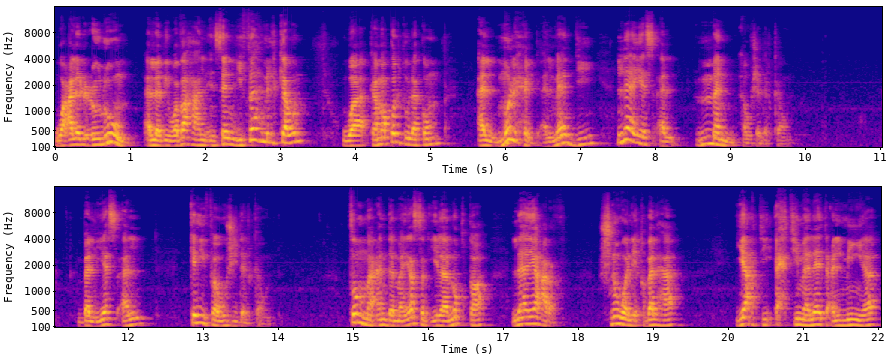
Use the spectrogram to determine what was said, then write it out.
وعلى العلوم الذي وضعها الإنسان لفهم الكون. وكما قلت لكم الملحد المادي لا يسأل من أوجد الكون بل يسأل كيف وجد الكون. ثم عندما يصل إلى نقطة لا يعرف شنو اللي قبلها؟ يعطي احتمالات علمية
